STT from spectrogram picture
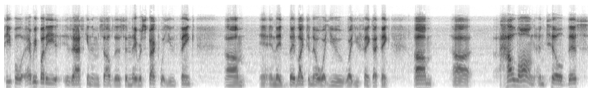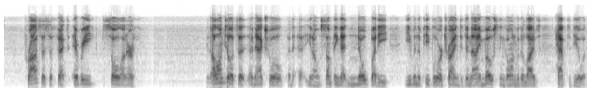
people, everybody is asking themselves this, and they respect what you think, um, and they they'd like to know what you what you think. I think. Um, uh, how long until this process affects every soul on Earth? You know, how long till it's a, an actual, an, uh, you know, something that nobody, even the people who are trying to deny most and go on with their lives, have to deal with?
